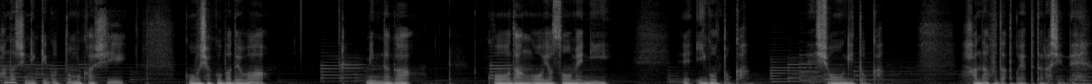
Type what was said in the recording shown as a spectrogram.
話に聞くと昔、公職場では、みんなが講談をよそめに、囲碁とか、将棋とか、花札とかやってたらしいんで。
